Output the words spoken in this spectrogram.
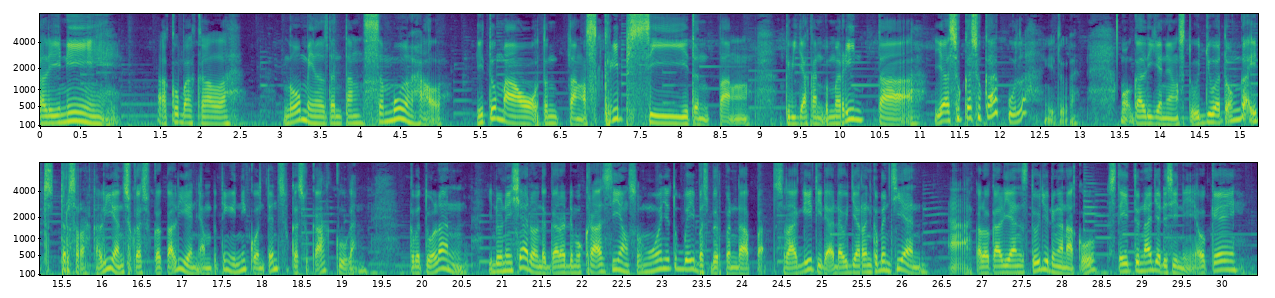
Kali ini aku bakal ngomel tentang semua hal. Itu mau tentang skripsi, tentang kebijakan pemerintah. Ya suka-suka aku lah gitu kan. Mau kalian yang setuju atau enggak itu terserah kalian, suka-suka kalian. Yang penting ini konten suka-suka aku kan. Kebetulan Indonesia adalah negara demokrasi yang semuanya tuh bebas berpendapat selagi tidak ada ujaran kebencian. Nah, kalau kalian setuju dengan aku, stay tune aja di sini, oke? Okay?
